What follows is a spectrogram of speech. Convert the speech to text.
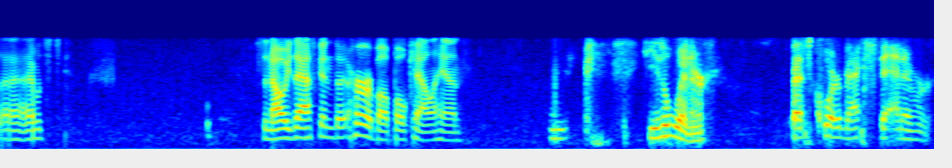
Uh, I would. s- So now he's asking the, her about Bo Callahan. He's a winner. Best quarterback stat ever.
